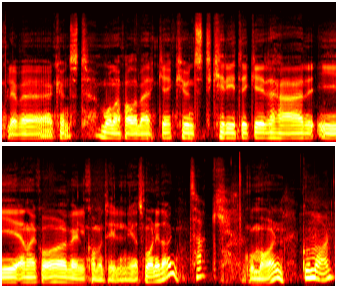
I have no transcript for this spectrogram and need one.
oppleve kunst? Mona Palle Bjerke, kunstkritiker her i NRK, velkommen til Nyhetsmorgen i dag. Takk. God morgen. God morgen.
